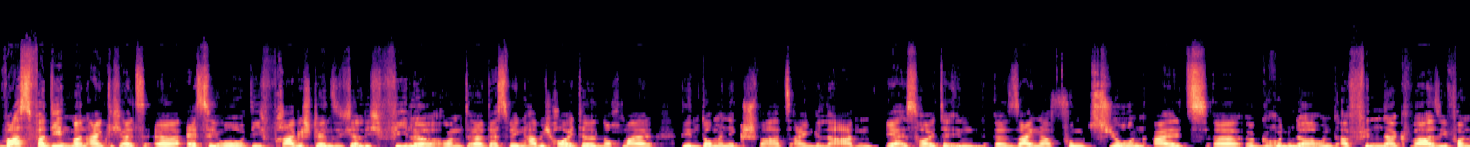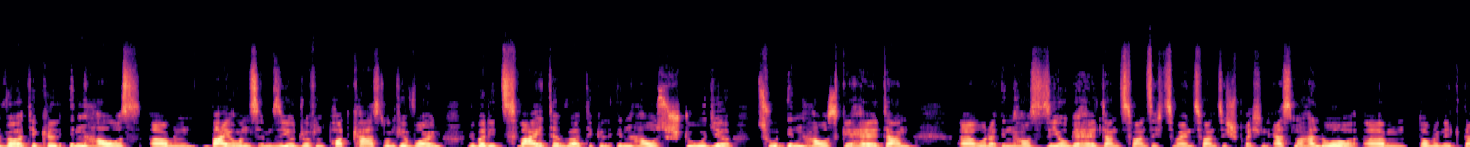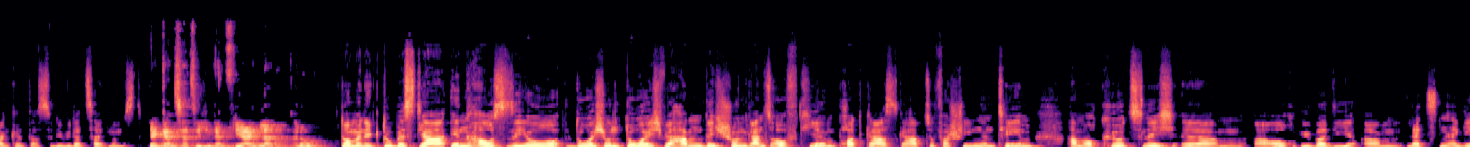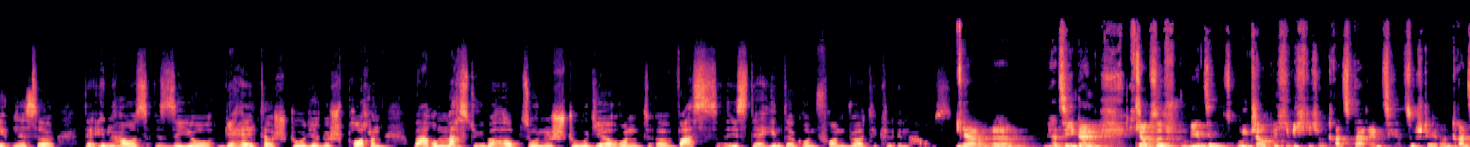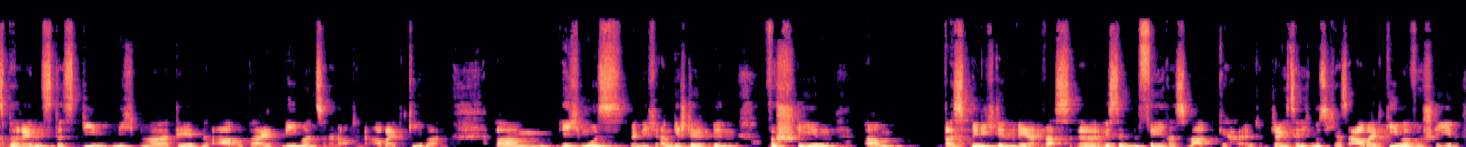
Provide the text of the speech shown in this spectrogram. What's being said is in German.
Was verdient man eigentlich als äh, SEO? Die Frage stellen sicherlich viele und äh, deswegen habe ich heute noch mal den Dominik Schwarz eingeladen. Er ist heute in äh, seiner Funktion als äh, Gründer und Erfinder quasi von Vertical Inhouse ähm, bei uns im SEO Driven Podcast und wir wollen über die zweite Vertical Inhouse Studie zu Inhouse Gehältern äh, oder Inhouse-SEO-Gehältern 2022 sprechen. Erstmal hallo, ähm, Dominik, danke, dass du dir wieder Zeit nimmst. Ja, ganz herzlichen Dank für die Einladung. Hallo. Dominik, du bist ja Inhouse-SEO durch und durch. Wir haben dich schon ganz oft hier im Podcast gehabt zu verschiedenen Themen, haben auch kürzlich ähm, auch über die ähm, letzten Ergebnisse der Inhouse-SEO-Gehälterstudie gesprochen. Warum machst du überhaupt so eine Studie und äh, was ist der Hintergrund von Vertical Inhouse? Ja, ähm, herzlichen Dank. Ich glaube, so Studien sind unglaublich wichtig, um Transparenz herzustellen. Und Transparenz, das dient nicht nur den Arbeitnehmern, sondern auch den. Arbeitgebern. Ähm, ich muss, wenn ich angestellt bin, verstehen, ähm, was bin ich denn wert? Was äh, ist denn ein faires Marktgehalt? Und gleichzeitig muss ich als Arbeitgeber verstehen,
